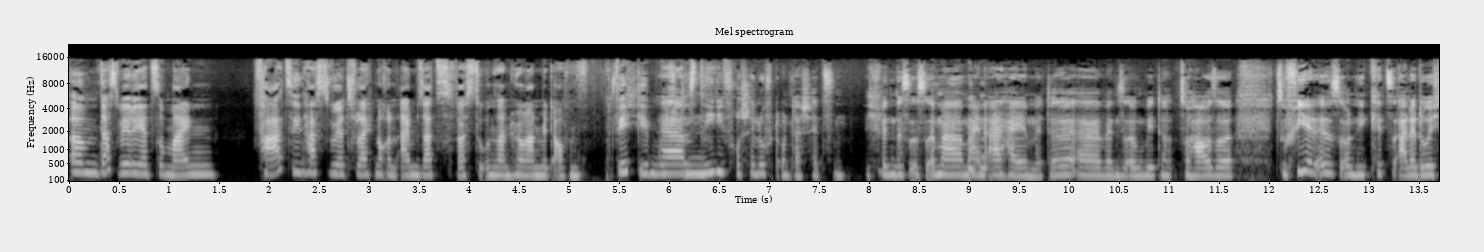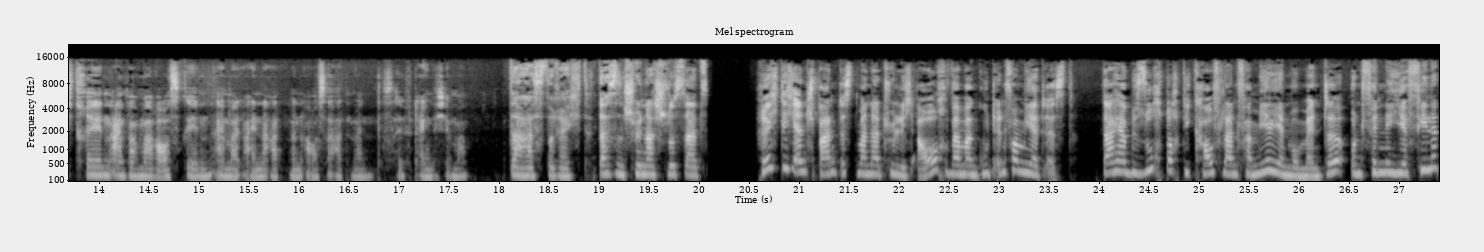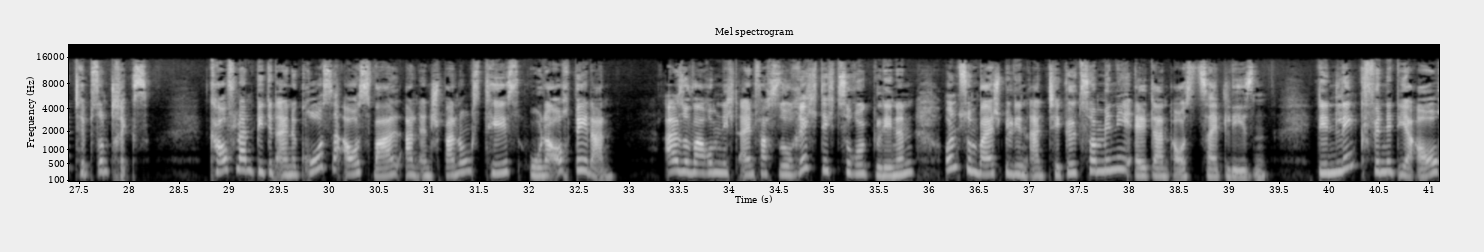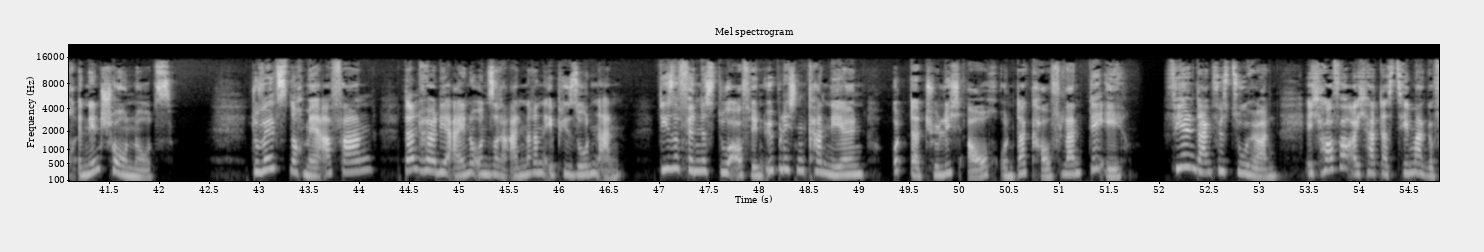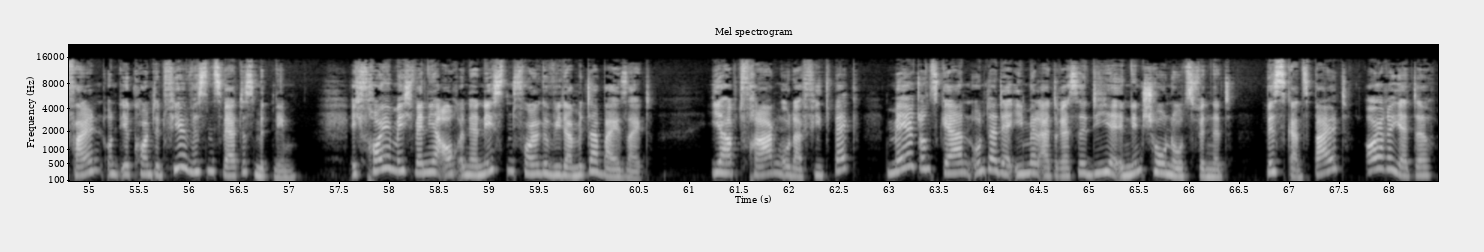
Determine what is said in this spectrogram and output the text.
Ähm, das wäre jetzt so mein Fazit. Hast du jetzt vielleicht noch in einem Satz, was du unseren Hörern mit auf den Weg geben möchtest? Ähm, nie die frische Luft unterschätzen. Ich finde, das ist immer mein Allheilmittel, äh, wenn es irgendwie zu Hause zu viel ist und die Kids alle durchdrehen, einfach mal rausgehen, einmal einatmen, ausatmen. Das hilft eigentlich immer. Da hast du recht. Das ist ein schöner Schlusssatz. Richtig entspannt ist man natürlich auch, wenn man gut informiert ist. Daher besuch doch die Kaufland Familienmomente und finde hier viele Tipps und Tricks. Kaufland bietet eine große Auswahl an Entspannungstees oder auch Bädern. Also warum nicht einfach so richtig zurücklehnen und zum Beispiel den Artikel zur Mini-Elternauszeit lesen. Den Link findet ihr auch in den Show Notes. Du willst noch mehr erfahren? Dann hör dir eine unserer anderen Episoden an. Diese findest du auf den üblichen Kanälen und natürlich auch unter kaufland.de. Vielen Dank fürs Zuhören. Ich hoffe, euch hat das Thema gefallen und ihr konntet viel Wissenswertes mitnehmen. Ich freue mich, wenn ihr auch in der nächsten Folge wieder mit dabei seid. Ihr habt Fragen oder Feedback? Mailt uns gern unter der E-Mail-Adresse, die ihr in den Shownotes findet. Bis ganz bald, eure Jette.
